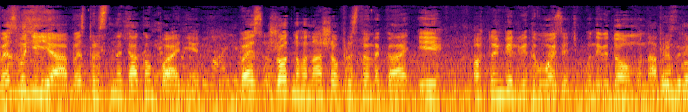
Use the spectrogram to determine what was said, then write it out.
без водія, без представника компанії, без жодного нашого представника і автомобіль відвозять у невідомому напрямку.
